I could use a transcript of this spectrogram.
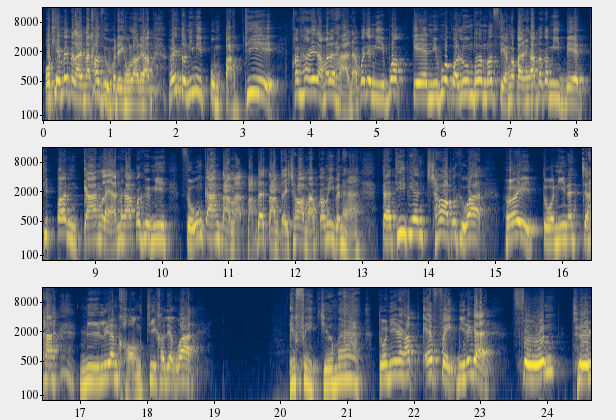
โอเคไม่เป็นไรมาเข้าสู่ประเด็นของเรานะครับเฮ้ยตัวนี้มีปุ่มปรับที่ค่อนข้างได้ตามมาตรฐานนะก็จะมีพวกเกณฑ์มีพวกวอลลุ่มเพิ่มลดเสียงเข้าไปนะครับ แล้วก็มีเบสทิปเปิลกลางแหลมนะครับ ก็คือมีสูงกลางต่ำอะปรับได้ตามใจชอบครับก็ไม่มีปัญหา แต่ที่เพี้ยนชอบก็คือว่า เฮ้ย ตัวนี้นะจ๊ะ มีเรื่องของที่เขาเรียกว่าเอฟเฟกต์เยอะมาก ตัวนี้นะครับเอฟเฟกต์มีตั้งแต่0ถึง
